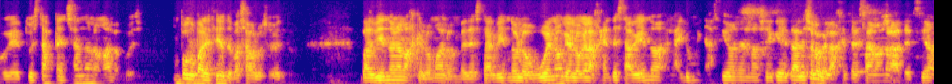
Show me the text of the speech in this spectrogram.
porque tú estás pensando en lo malo, pues un poco parecido te pasa con los eventos. Vas viendo nada más que lo malo, en vez de estar viendo lo bueno, que es lo que la gente está viendo, la iluminación, el no sé qué tal, eso es lo que la gente le está llamando la atención,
